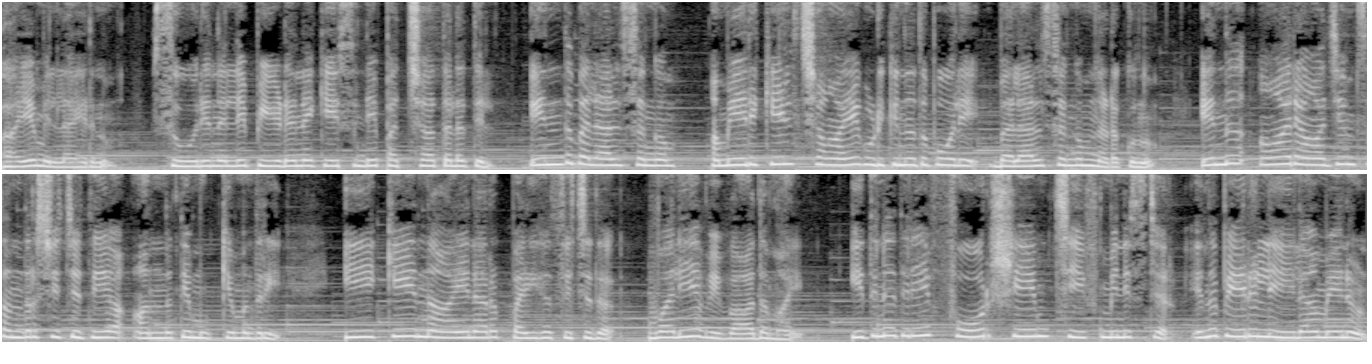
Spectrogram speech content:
ഭയമില്ലായിരുന്നു. സൂര്യനെല്ലി പീഡന കേസിന്റെ പശ്ചാത്തലത്തിൽ എന്ത് ബലാത്സംഗം? അമേരിക്കയിൽ ചായ കുടിക്കുന്നത് പോലെ ബലാത്സംഗം നടക്കുന്നു. എന്ന് ആ രാജ്യം സന്ദർശിച്ചെത്തിയ അന്നത്തെ മുഖ്യമന്ത്രി ഇ കെ നായനാർ പരിഹസിച്ചത് വലിയ വിവാദമായി. ഇതിനെതിരെ ഫോർ ഷെയിം ചീഫ് മിനിസ്റ്റർ എന്ന പേരിൽ ലീലാമേനോൻ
